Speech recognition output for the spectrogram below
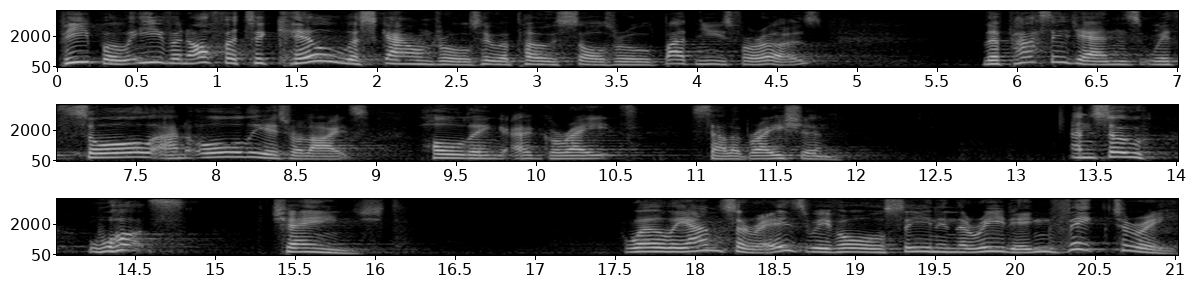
People even offer to kill the scoundrels who oppose Saul's rule. Bad news for us. The passage ends with Saul and all the Israelites holding a great celebration. And so, what's changed? Well, the answer is we've all seen in the reading victory.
